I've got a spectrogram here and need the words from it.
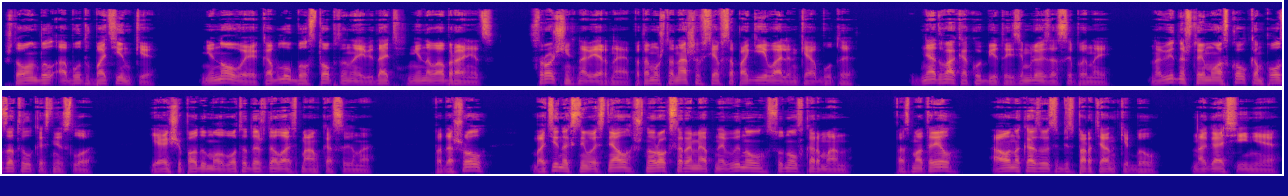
что он был обут в ботинки. Не новые, каблук был стоптанный, видать, не новобранец. Срочник, наверное, потому что наши все в сапоги и валенки обуты. Дня два как убитый, землей засыпанный но видно, что ему осколком пол затылка снесло. Я еще подумал, вот и дождалась мамка сына. Подошел, ботинок с него снял, шнурок сыромятный вынул, сунул в карман. Посмотрел, а он, оказывается, без портянки был. Нога синяя.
